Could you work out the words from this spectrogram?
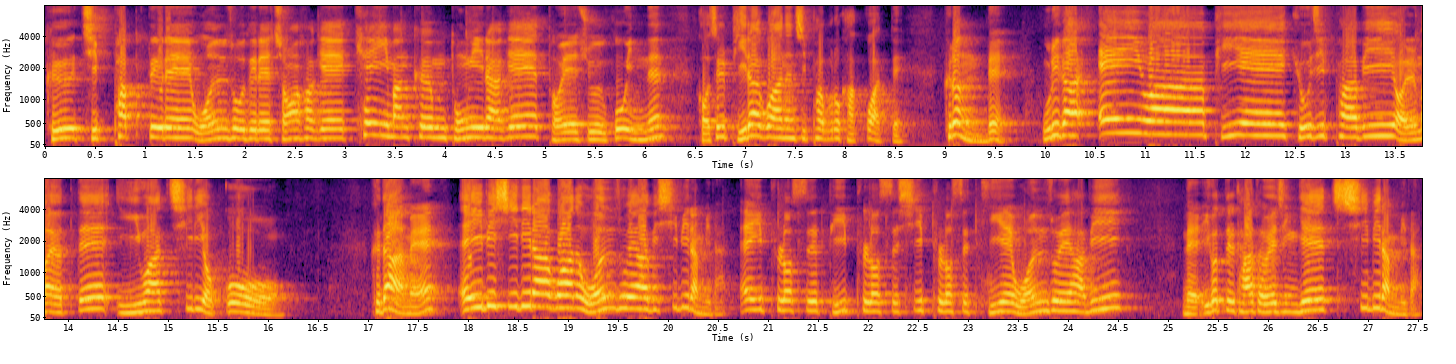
그 집합들의 원소들에 정확하게 K만큼 동일하게 더해주고 있는 것을 B라고 하는 집합으로 갖고 왔대. 그런데 우리가 A와 B의 교집합이 얼마였대? 2와 7이었고 그 다음에 A, B, C, D라고 하는 원소의 합이 10이랍니다. A 플러스 B 플러스 C 플러스 D의 원소의 합이 네 이것들 다 더해진 게 10이랍니다.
